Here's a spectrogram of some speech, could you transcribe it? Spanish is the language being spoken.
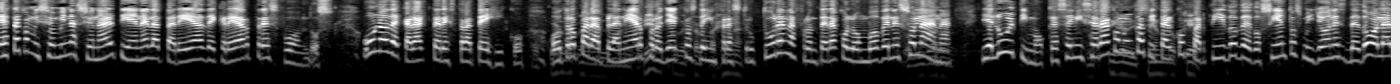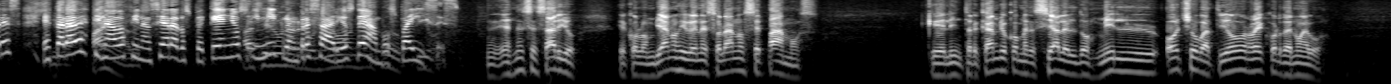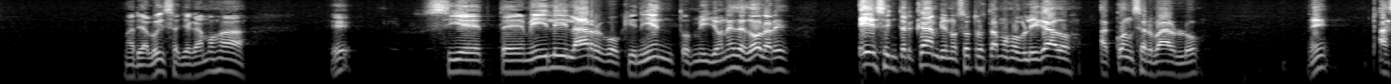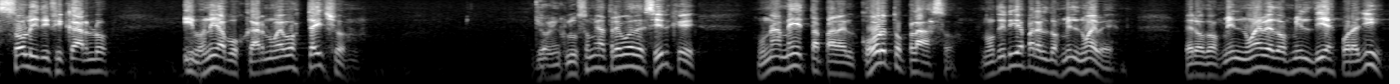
Esta comisión binacional tiene la tarea de crear tres fondos, uno de carácter estratégico, otro para planear proyectos de infraestructura en la frontera colombo-venezolana. Y el último, que se iniciará con un capital compartido de 200 millones de dólares, estará destinado a financiar a los pequeños y microempresarios de ambos países. Es necesario que colombianos y venezolanos sepamos que el intercambio comercial el 2008 batió récord de nuevo María Luisa, llegamos a eh, 7 mil y largo, 500 millones de dólares. Ese intercambio nosotros estamos obligados a conservarlo, ¿eh? a solidificarlo y venir a buscar nuevos techos. Yo incluso me atrevo a decir que una meta para el corto plazo, no diría para el 2009, pero 2009, 2010 por allí,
